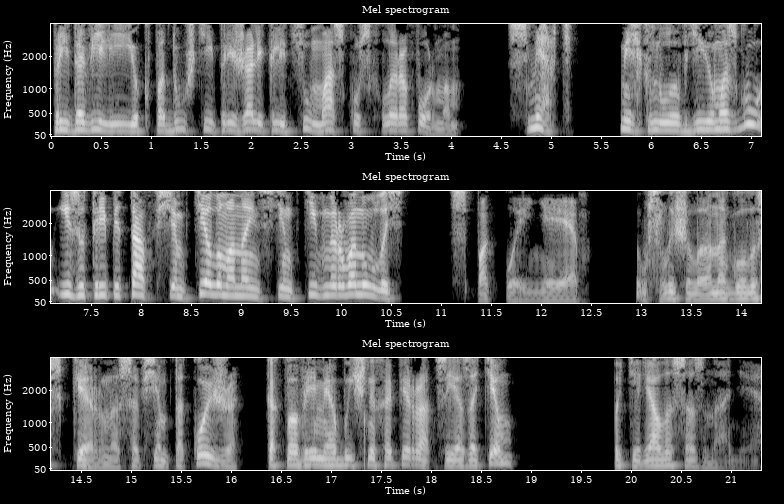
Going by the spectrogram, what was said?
придавили ее к подушке и прижали к лицу маску с хлороформом. «Смерть!» мелькнула в ее мозгу, и, затрепетав всем телом, она инстинктивно рванулась. «Спокойнее!» — услышала она голос Керна, совсем такой же, как во время обычных операций, а затем потеряла сознание.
